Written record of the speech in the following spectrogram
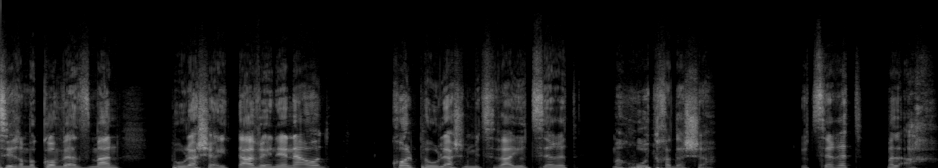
ציר המקום והזמן, פעולה שהייתה ואיננה עוד, כל פעולה של מצווה יוצרת מהות חדשה. יוצרת מלאך.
